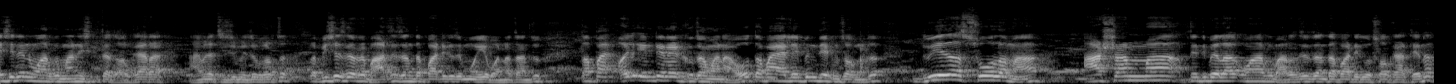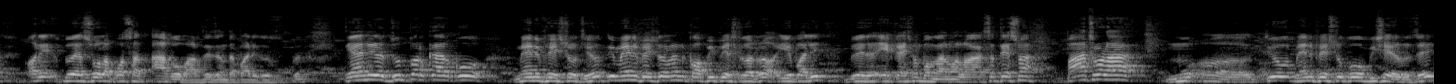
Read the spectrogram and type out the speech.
यसरी नै उहाँहरूको मानसिकता झल्काएर हामीलाई थिचोमिचो गर्छ। र विशेष गरेर भारतीय जनता पार्टीको चाहिँ म यो भन्न चाहन्छु तपाईँ अहिले इन्टरनेटको जमाना हो तपाईँहरूले पनि देख्न सक्नुहुन्छ। दुई हजार सोह्रमा आसाममा त्यति बेला उहाँहरूको भारतीय जनता पार्टीको सरकार थिएन अनि दुई हजार सोह्र पश्चात आएको भारतीय जनता पार्टीको। त्यहाँनिर जुन प्रकारको मेनिफेस्टो थियो त्यो मेनिफेस्टोलाई पनि कपी पेस्ट गरेर योपालि दुई हजार एक्काइसमा बङ्गालमा लगाएको छ। त्यसमा पाँचवटा त्यो मेनिफेस्टोको विषयहरू चाहिँ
